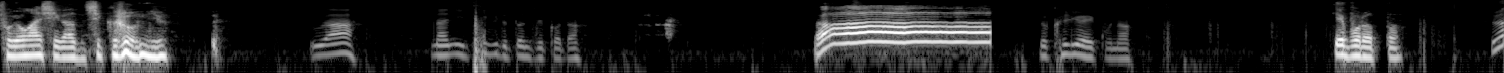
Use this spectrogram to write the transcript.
조용한 시간, 시끄러운 이유. 으아. 난 이 TV도 던질 거다. 아! 너 클리어했구나. 깨버렸다. 으아.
